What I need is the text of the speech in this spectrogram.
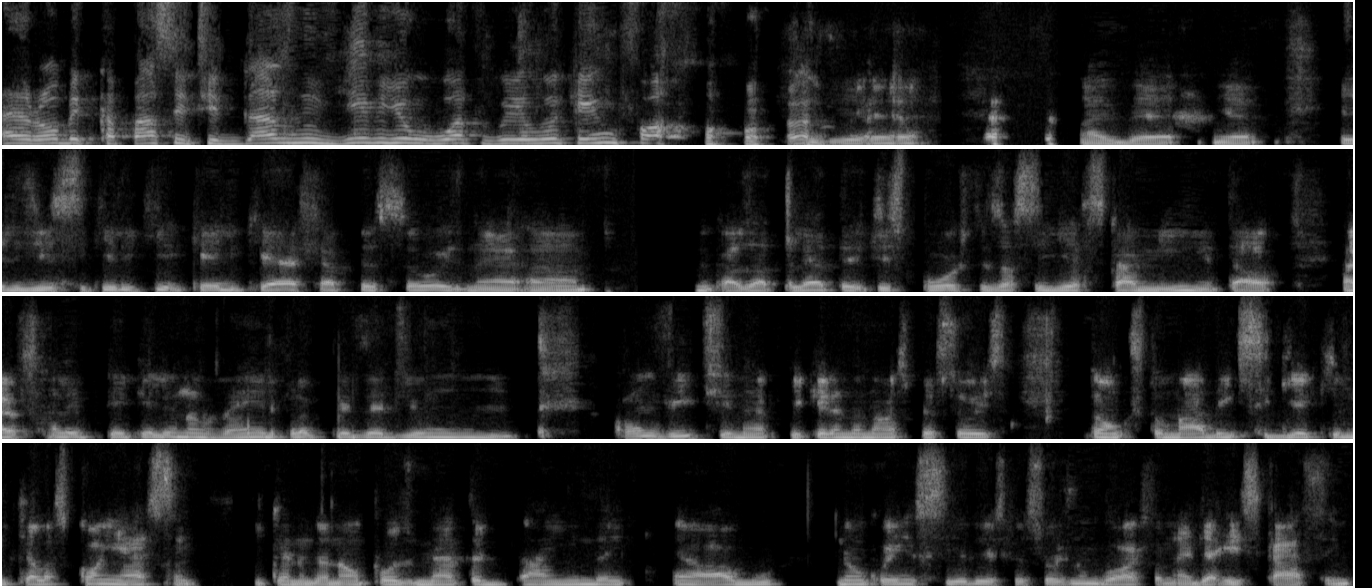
aerobic capacity doesn't give you what we're looking for. yeah. I bet, yeah. Ele disse que ele, que ele quer achar pessoas, né, no caso atletas, dispostos a seguir esse caminho e tal. Aí eu falei por que ele não vem, ele falou que precisa de um convite, né, porque querendo ou não as pessoas estão acostumadas em seguir aquilo que elas conhecem e querendo ou não, Pose Method ainda é algo não conhecido e as pessoas não gostam, né, de arriscar assim.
